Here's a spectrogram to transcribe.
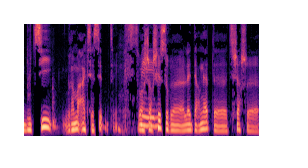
d'outils vraiment accessibles. Si tu vas Mais- chercher sur euh, l'internet, euh, tu cherches, euh,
